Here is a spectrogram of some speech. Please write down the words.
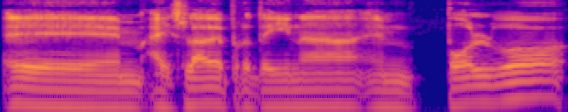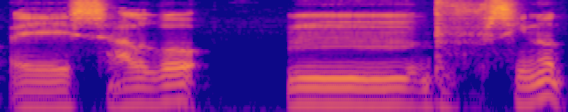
Eh, aislado de proteína en polvo es algo, mm, si no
